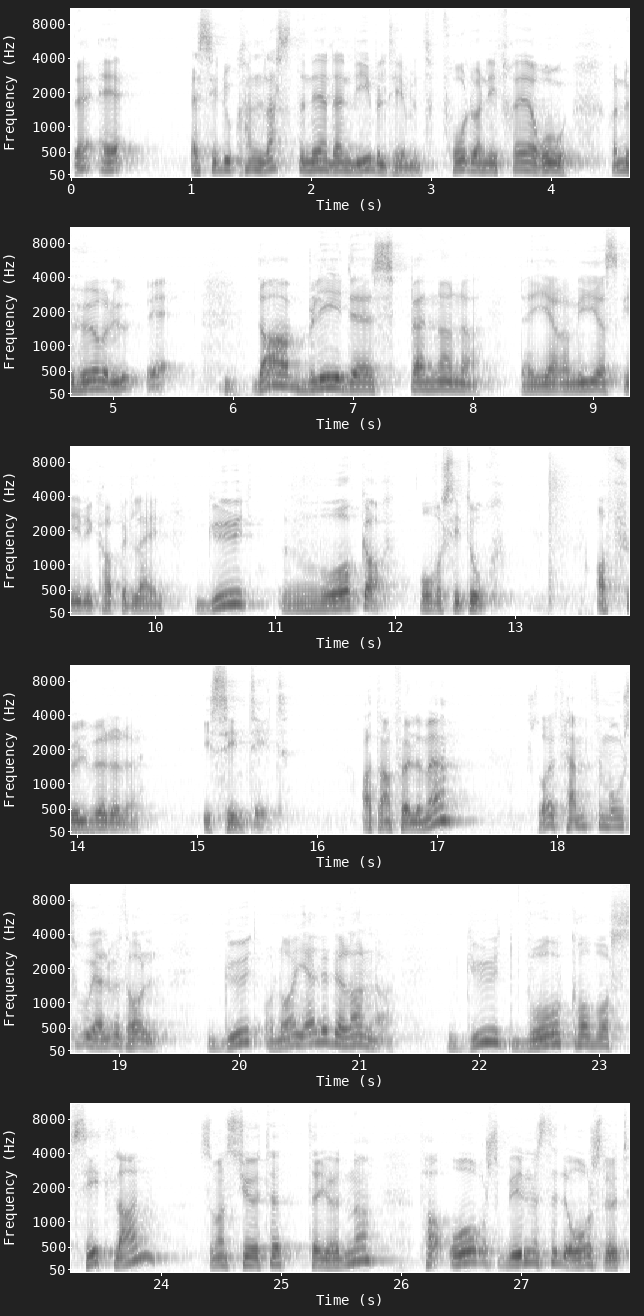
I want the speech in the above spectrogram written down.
Det er, jeg sier Du kan laste ned den bibeltimen. Får du den i fred og ro, kan du høre du, Da blir det spennende, det Jeremia skriver i kapittel 1. Gud våker over sitt ord og fullbyrder det i sin tid. At han følger med, står i 5. Mosebok 11,12. Gud, og nå gjelder det landet. Gud våk over sitt land, som han skjøt til jødene, fra årets begynnelse til årets slutt.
